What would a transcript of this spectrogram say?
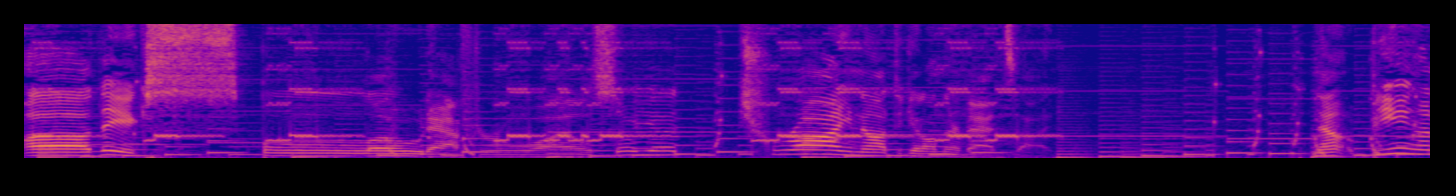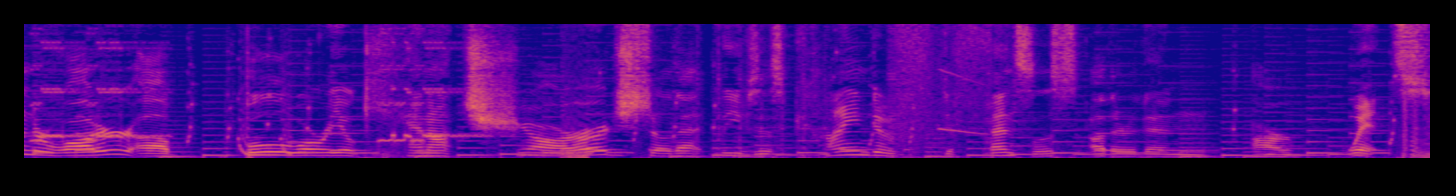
Uh, they explode after a while, so you try not to get on their bad side. Now, being underwater, uh, Bull Wario cannot charge, so that leaves us kind of defenseless other than our wits.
